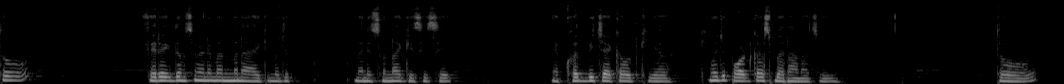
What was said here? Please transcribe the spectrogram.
तो फिर एकदम से मैंने मन बनाया कि मुझे, मैंने सुना किसी से या खुद भी चेकआउट किया कि मुझे पॉडकास्ट बनाना चाहिए। तो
